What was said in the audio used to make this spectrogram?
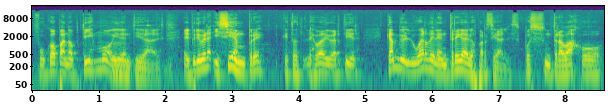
Foucault Panoptismo e Identidades. El primer, y siempre, que esto les va a divertir, cambio el lugar de la entrega de los parciales. Pues es un trabajo...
